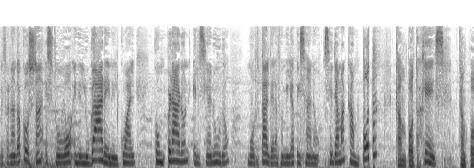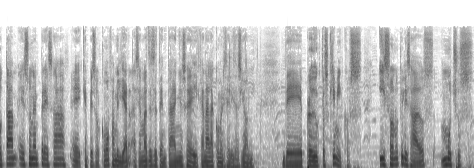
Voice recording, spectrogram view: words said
Luis Fernando Acosta estuvo en el lugar en el cual compraron el cianuro mortal de la familia Pisano. ¿Se llama Campota? Campota. ¿Qué es? Campota es una empresa eh, que empezó como familiar, hace más de 70 años se dedican a la comercialización de productos químicos y son utilizados muchos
